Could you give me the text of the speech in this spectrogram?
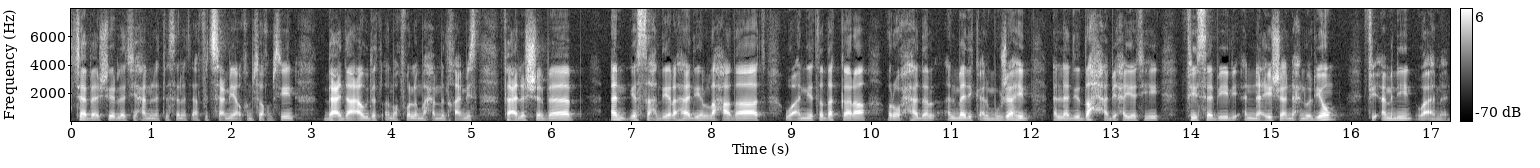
التباشير التي حملتها سنة 1955 بعد عودة المغفور لمحمد الخامس فعلى الشباب أن يستحضر هذه اللحظات وأن يتذكر روح هذا الملك المجاهد الذي ضحى بحياته في سبيل أن نعيش نحن اليوم في أمن وأمان.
